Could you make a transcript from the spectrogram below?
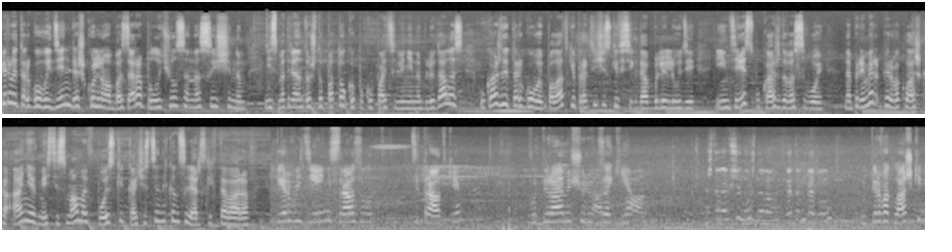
Первый торговый день для школьного базара получился насыщенным. Несмотря на то, что потока покупателей не наблюдалось, у каждой торговой палатки практически всегда были люди. И интерес у каждого свой. Например, первоклашка Аня вместе с мамой в поиске качественных канцелярских товаров. Первый день сразу вот тетрадки. Выбираем еще рюкзаки. Что вообще нужно вам в этом году? Первоклашки.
